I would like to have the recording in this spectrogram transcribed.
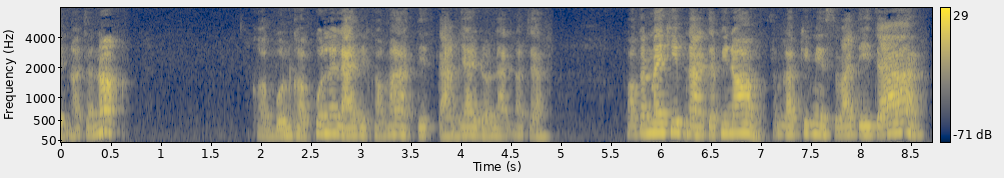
ศเนาะจ้ะเนาะขอบบุญขอบคุณหลาย ๆ ที่เขามาติดตามย่าโดนัทเนาะจ้ะพอกันไม่คลิปหน้าจ้ะพี่น้องสำหรับคลิปนี้สวัสดีจ้า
